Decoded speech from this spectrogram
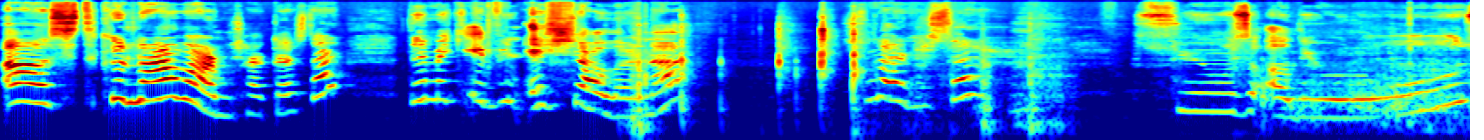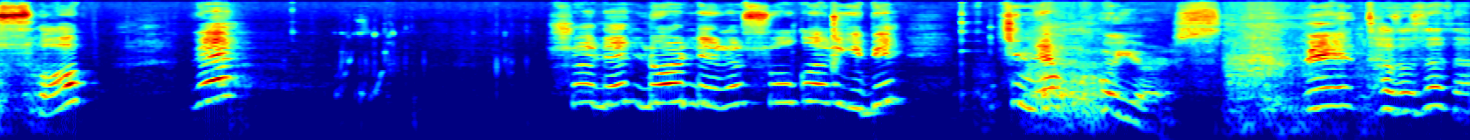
aa, stickerlar varmış arkadaşlar. Demek ki evin eşyalarına. Şimdi arkadaşlar suyumuzu alıyoruz. Hop. Ve şöyle lollerin sulukları gibi içine koyuyoruz. Ve tada tada.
